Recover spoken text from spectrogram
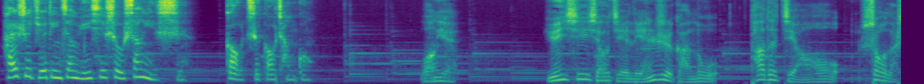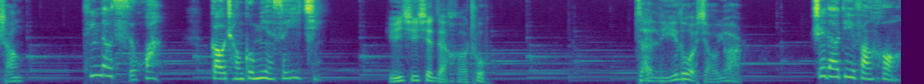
还是决定将云溪受伤一事告知高长恭。王爷，云溪小姐连日赶路，她的脚受了伤。听到此话，高长恭面色一紧。云溪现在何处？在篱落小院。知道地方后，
